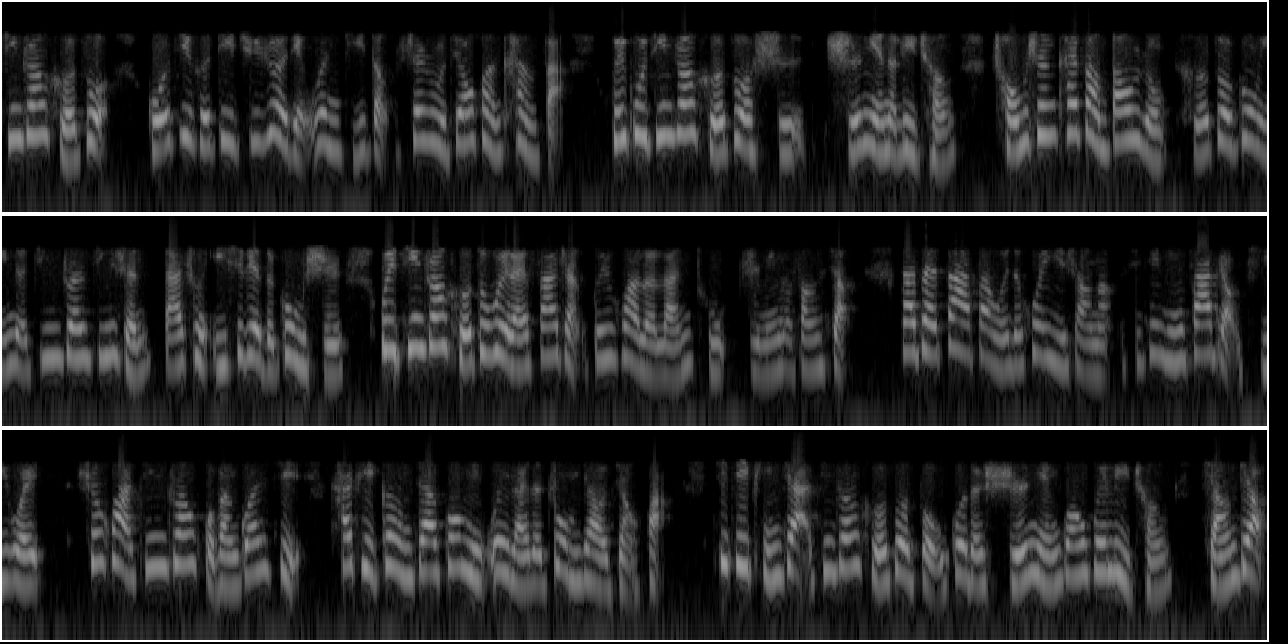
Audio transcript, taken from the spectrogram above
金砖合作、国际和地区热点问题等深入交换看法，回顾金砖合作十十年的历程，重申开放包容、合作共赢的金砖。精神达成一系列的共识，为金砖合作未来发展规划了蓝图，指明了方向。那在大范围的会议上呢，习近平发表题为“深化金砖伙伴关系，开辟更加光明未来”的重要讲话。积极评价金砖合作走过的十年光辉历程，强调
